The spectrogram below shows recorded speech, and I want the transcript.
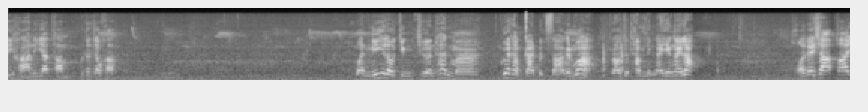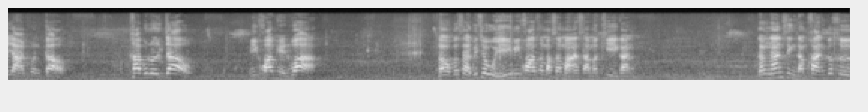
ริหานิยธรรมพุทธเจ้าค่ะ วันนี้เราจึงเชิญท่านมาเพื่อทำการปรึกษากันว่าเราจะทำยังไงยังไงล่ะ ขอเดชะพระยานคนเก้าข้าพระพุทธเจ้ามีความเห็นว่า เรากษัตริย์วิชวีมีความสมัครสมานสามัคคีกัน ดังนั้นสิ่งสำคัญก็คือ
